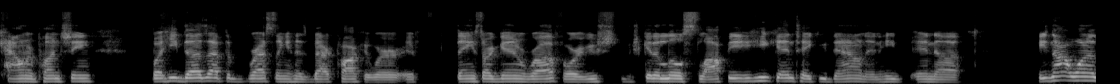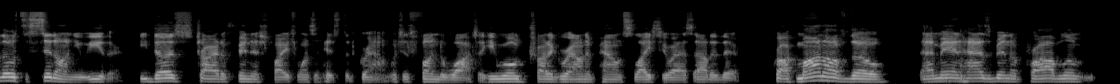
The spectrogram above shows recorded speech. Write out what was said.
counter punching, but he does have the wrestling in his back pocket. Where if things start getting rough or you get a little sloppy, he can take you down. And he and uh, he's not one of those to sit on you either. He does try to finish fights once it hits the ground, which is fun to watch. Like he will try to ground and pound, slice your ass out of there. Kakhramonov, though, that man has been a problem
